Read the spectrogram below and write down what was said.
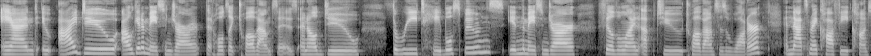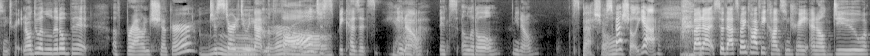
And it, I do, I'll get a mason jar that holds like 12 ounces and I'll do three tablespoons in the mason jar, fill the line up to 12 ounces of water. And that's my coffee concentrate. And I'll do a little bit of brown sugar. just started doing that in the fall just because it's, you know, it's a little, you know, Special. special. Yeah. but uh, so that's my coffee concentrate, and I'll do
